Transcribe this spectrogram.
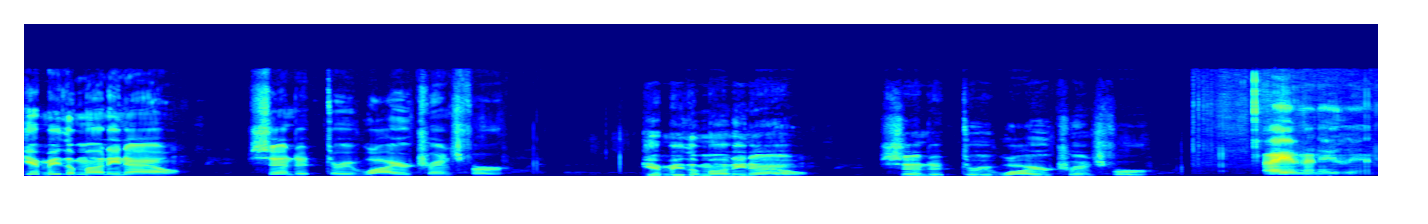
Give me the money now. Send it through wire transfer. Give me the money now. Send it through wire transfer. I am an alien.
